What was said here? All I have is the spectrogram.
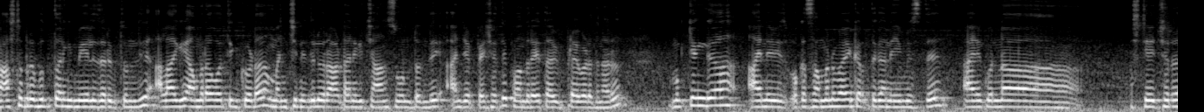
రాష్ట్ర ప్రభుత్వానికి మేలు జరుగుతుంది. అలాగే అమరావతికి కూడా మంచి నిధులు రావడానికి ఛాన్స్ ఉంటుంది అని చెప్పేసి అయితే కొందరైతే అభిప్రాయపడుతున్నారు. ముఖ్యంగా ఆయన ఒక సమన్వయకర్తగా నియమిస్తే ఆయనకున్న స్టేచర్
